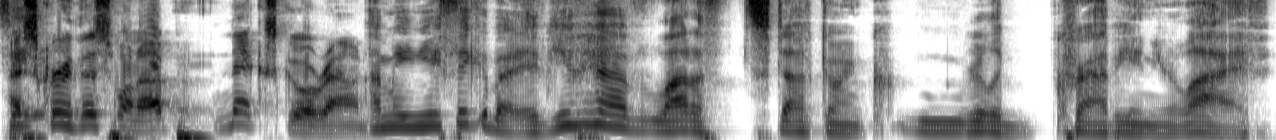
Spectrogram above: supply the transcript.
See, I screwed this one up. Next go around. I mean, you think about it. If you have a lot of stuff going really crabby in your life,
